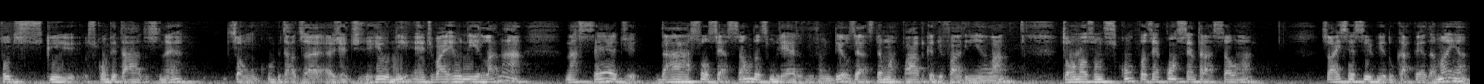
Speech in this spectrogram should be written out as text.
todos que os convidados, né, são convidados a, a, gente reunir. A gente vai reunir lá na, na sede da Associação das Mulheres do João de Deus. Elas têm uma fábrica de farinha lá. Então nós vamos fazer a concentração lá. Só vai ser servido o café da manhã.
